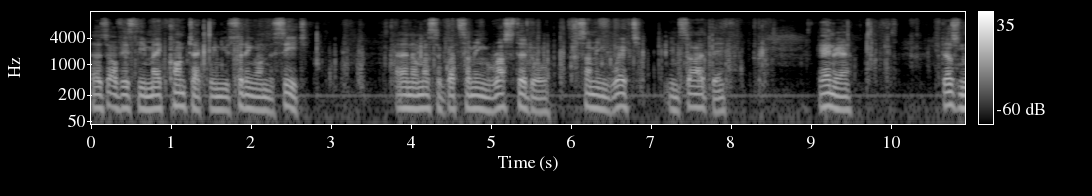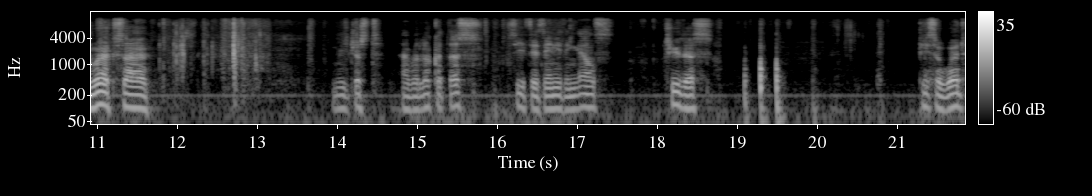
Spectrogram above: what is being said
Those obviously make contact when you're sitting on the seat. And I must have got something rusted or something wet inside there. Anyway it doesn't work so we just have a look at this see if there's anything else to this piece of wood.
